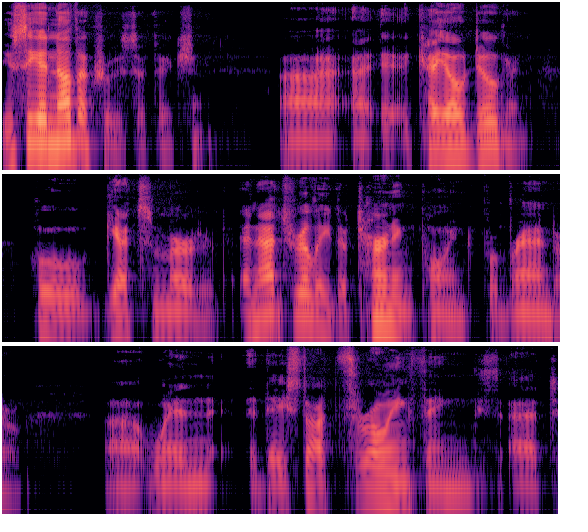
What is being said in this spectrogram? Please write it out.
you see another crucifixion, uh, uh, K.O. Dugan, who gets murdered. And that's really the turning point for Brando uh, when they start throwing things at,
